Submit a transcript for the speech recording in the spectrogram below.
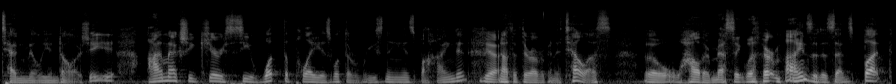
$10 million. I'm actually curious to see what the play is, what the reasoning is behind it. Yeah. Not that they're ever going to tell us uh, how they're messing with our minds in a sense, but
